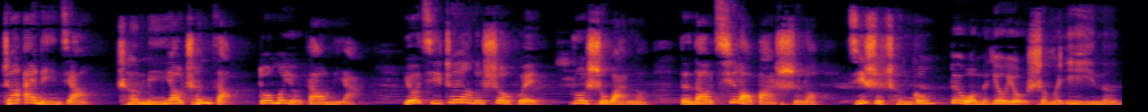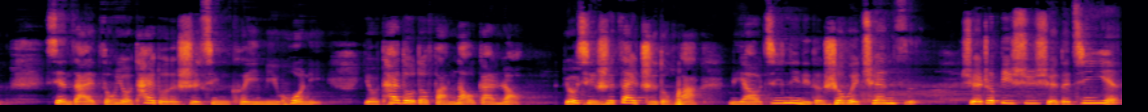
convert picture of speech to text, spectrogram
张爱玲讲：“成名要趁早”，多么有道理啊！尤其这样的社会，若是晚了，等到七老八十了，即使成功，对我们又有什么意义呢？现在总有太多的事情可以迷惑你，有太多的烦恼干扰。尤其是在职的话，你要经历你的社会圈子，学着必须学的经验，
